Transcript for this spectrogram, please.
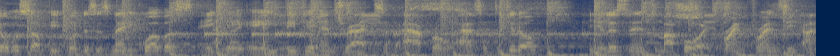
Yo, what's up, people? This is Manny Cuevas, aka DJ M Tracks of Afro Acid Digital, and you're listening to my boy Frank Frenzy on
